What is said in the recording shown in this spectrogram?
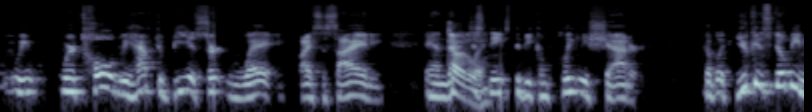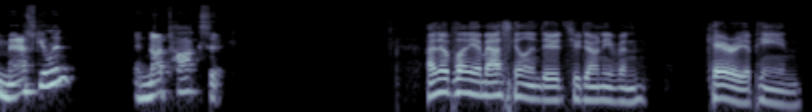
we we're told we have to be a certain way by society. And that totally. just needs to be completely shattered. Completely. You can still be masculine and not toxic I know plenty of masculine dudes who don't even carry a peen.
